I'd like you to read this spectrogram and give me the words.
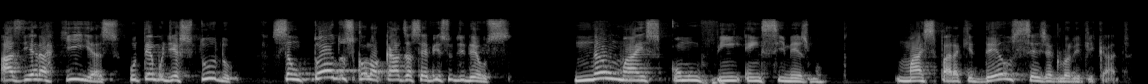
as hierarquias, o tempo de estudo, são todos colocados a serviço de Deus, não mais como um fim em si mesmo, mas para que Deus seja glorificado.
